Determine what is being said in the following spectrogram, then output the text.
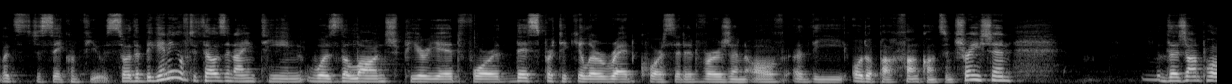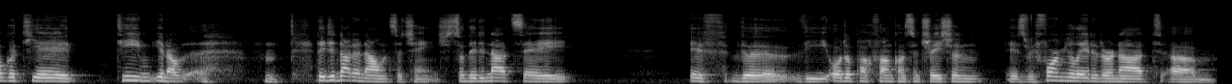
Let's just say confused. So the beginning of 2019 was the launch period for this particular red corseted version of uh, the Eau de Parfum concentration. The Jean-Paul Gaultier team, you know, hmm, they did not announce a change. So they did not say if the the eau de parfum concentration is reformulated or not. Um,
